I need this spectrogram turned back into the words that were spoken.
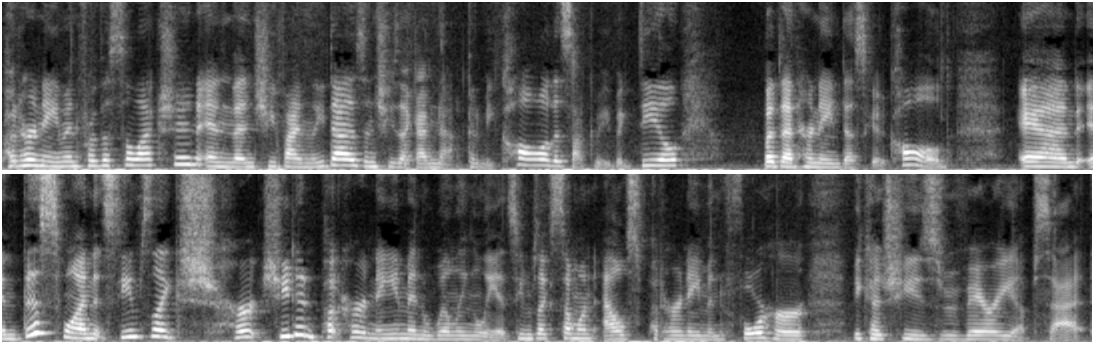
put her name in for the selection. And then she finally does, and she's like, I'm not going to be called. It's not going to be a big deal. But then her name does get called. And in this one, it seems like her she didn't put her name in willingly. It seems like someone else put her name in for her because she's very upset.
